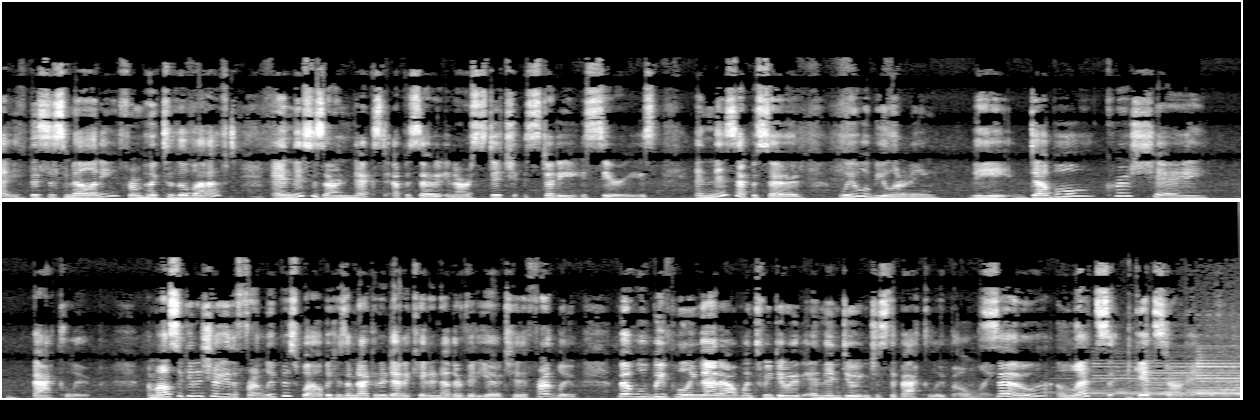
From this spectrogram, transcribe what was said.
Hi, this is Melanie from Hooked to the Left, and this is our next episode in our Stitch Study series. In this episode, we will be learning the double crochet back loop. I'm also going to show you the front loop as well because I'm not going to dedicate another video to the front loop, but we'll be pulling that out once we do it and then doing just the back loop only. So let's get started.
